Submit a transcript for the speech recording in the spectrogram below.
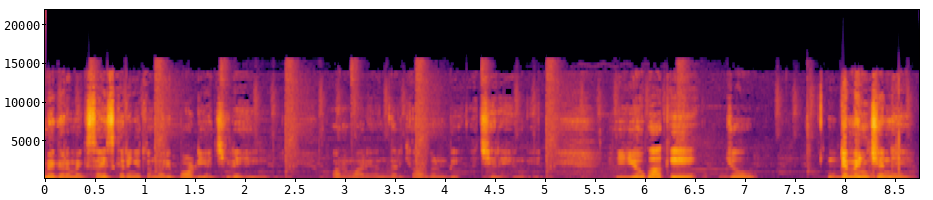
में अगर हम एक्सरसाइज करेंगे तो हमारी बॉडी अच्छी रहेगी और हमारे अंदर के ऑर्गन भी अच्छे रहेंगे। योगा के जो डायमेंशन है,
